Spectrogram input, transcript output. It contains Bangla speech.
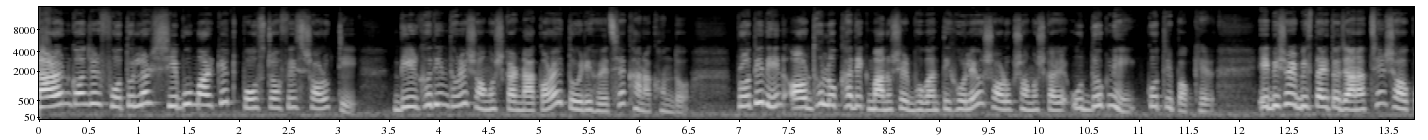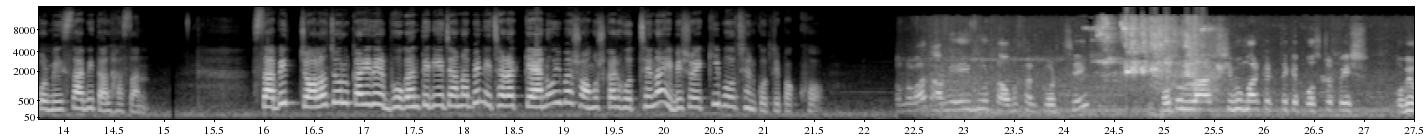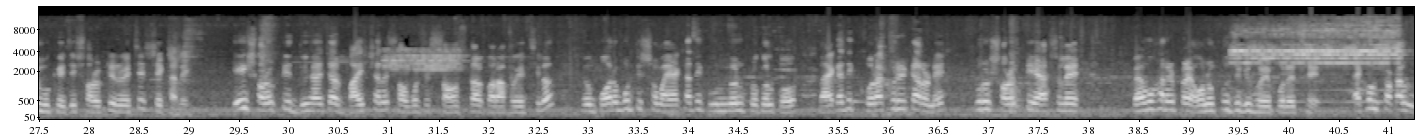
নারায়ণগঞ্জের ফতুল্লার শিবু মার্কেট পোস্ট অফিস সড়কটি দীর্ঘদিন ধরে সংস্কার না করায় তৈরি হয়েছে খানাখন্দ। প্রতিদিন অর্ধ লক্ষাধিক মানুষের ভোগান্তি হলেও সড়ক সংস্কারের উদ্যোগ নেই কর্তৃপক্ষের। এ বিষয়ে বিস্তারিত জানাচ্ছেন সহকর্মী সাবিত আল হাসান। সাবিত, চলাচলকারীদের ভোগান্তি নিয়ে জানাবেন, এছাড়া কেনই বা সংস্কার হচ্ছে না, এ বিষয়ে কি বলছেন কর্তৃপক্ষ? ধন্যবাদ, আমি এই মুহূর্তে অবস্থান করছি ফতুল্লা শিবু মার্কেট থেকে পোস্ট অফিস অভিমুখে যে সড়কটি রয়েছে সেখানে। এই সড়কটি দুই হাজার বাইশ সালে সর্বশেষ সংস্কার করা হয়েছিল এবং পরবর্তী সময় একাধিক উন্নয়ন প্রকল্প বা একাধিক খোরাখুরির কারণে পুরো সড়কটি আসলে ব্যবহারের প্রায় অনুপযোগী হয়ে পড়েছে। এখন সকাল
